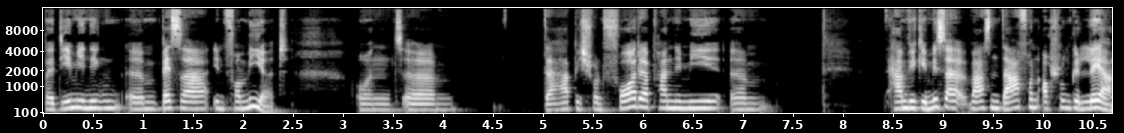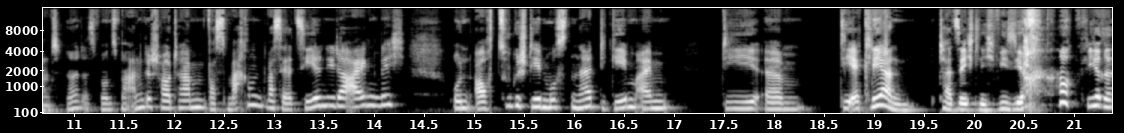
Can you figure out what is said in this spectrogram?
bei demjenigen ähm, besser informiert. Und ähm, da habe ich schon vor der Pandemie, ähm, haben wir gewissermaßen davon auch schon gelernt, ne? dass wir uns mal angeschaut haben, was machen, was erzählen die da eigentlich und auch zugestehen mussten, ne? die geben einem die, ähm, die erklären tatsächlich, wie sie auf ihre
